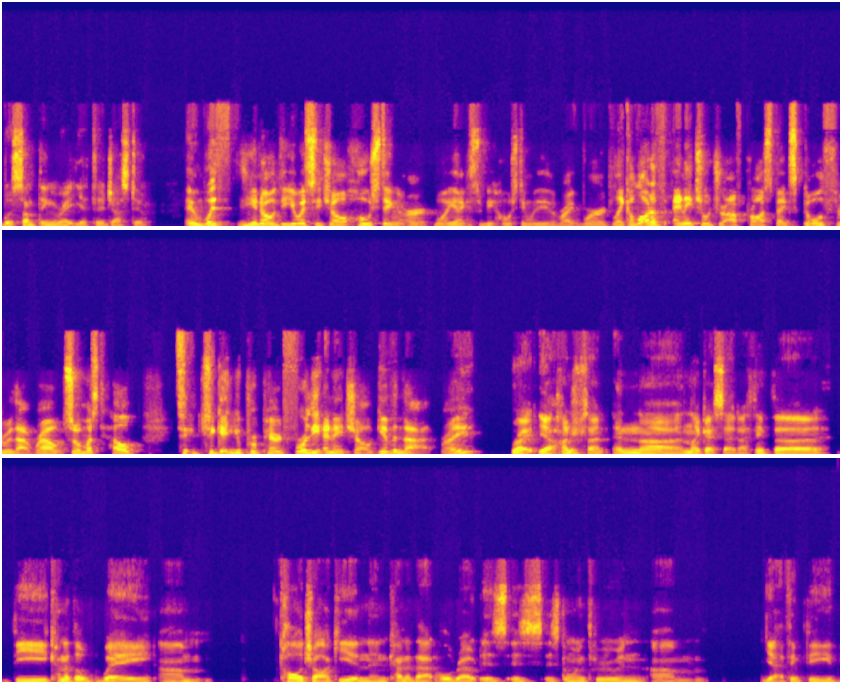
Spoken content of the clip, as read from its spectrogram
was something right yet to adjust to and with you know the USHL hosting or well yeah I guess it would be hosting would be the right word like a lot of NHL draft prospects go through that route so it must help to, to get you prepared for the NHL given that right right yeah 100% and uh and like I said I think the the kind of the way um college hockey and then kind of that whole route is is is going through and um yeah I think the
